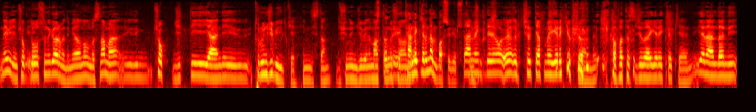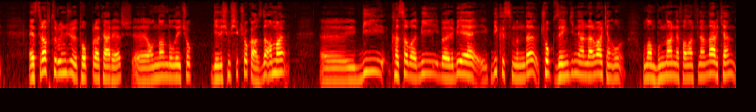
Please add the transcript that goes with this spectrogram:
ne bileyim çok Ee, doğusunu görmedim yalan olmasın ama e, çok ciddi yani turuncu bir ülke Hindistan. Düşününce benim aklıma Hindistan, şu e, anda Terneklerinden mi bahsediyoruz? dernekleri o öyle ırkçılık yapmaya gerek yok şu anda. Kafatasıcılığa gerek yok yani. Genelde hani etraf turuncu, toprak her yer. Ee, ondan dolayı çok gelişmişlik çok azdı ama e, bir kasaba, bir böyle bir bir kısmında çok zengin yerler varken o ulan bunlar ne falan filan derken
